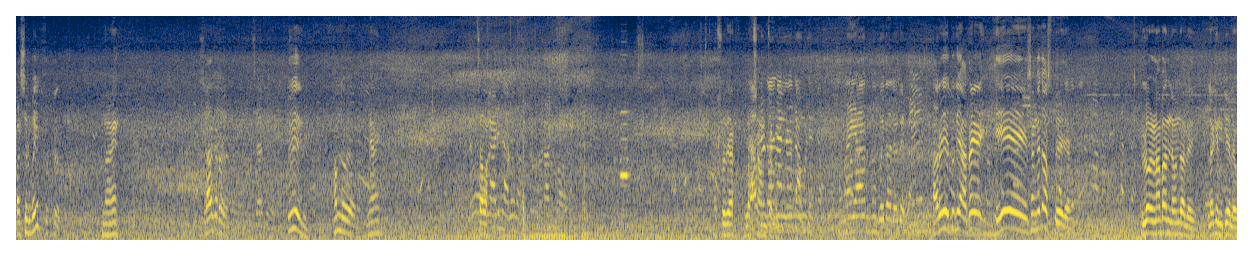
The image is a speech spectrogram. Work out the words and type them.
पाचशे रुपये? नाही. काय करायचं तू ये थांब नाही. चला. गाडी असू द्या लक्ष आमच्याकडे अरे येतो की आता हे संगत असतो याच्या लोळणा बांधल्याहून झालंय लगीन केलं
